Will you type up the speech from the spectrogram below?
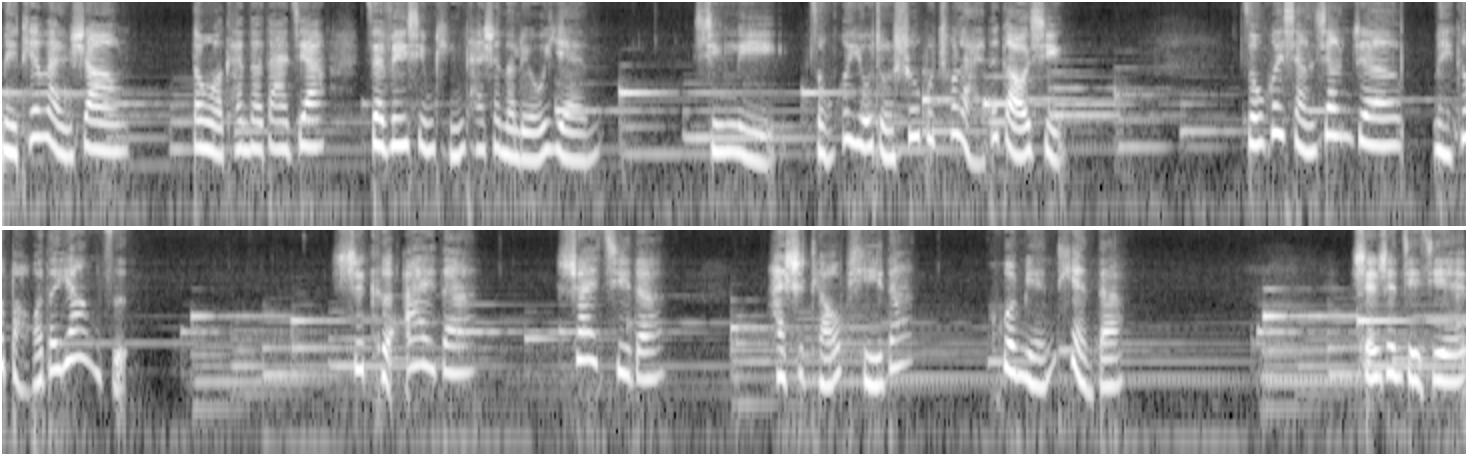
每天晚上，当我看到大家在微信平台上的留言，心里总会有种说不出来的高兴，总会想象着每个宝宝的样子，是可爱的、帅气的。还是调皮的，或腼腆的。珊珊姐姐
